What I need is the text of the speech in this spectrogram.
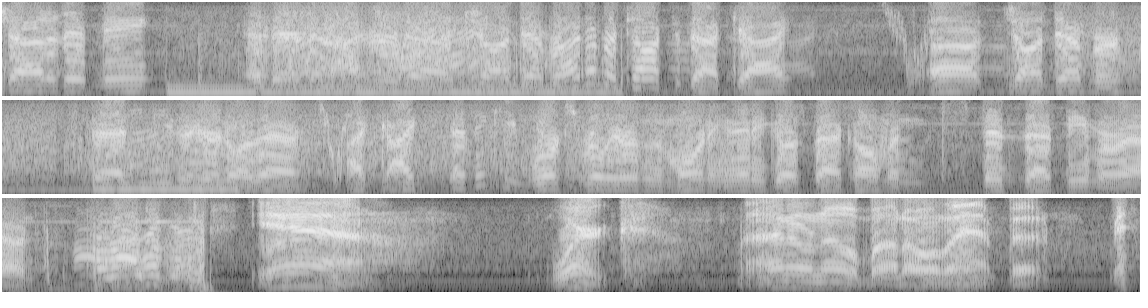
shouted at me, and then uh, I heard uh, John Denver. I never talked to that guy, uh, John Denver. Neither here nor there. I, I, I think he works really early in the morning, and then he goes back home and spins that beam around. Yeah, work. I don't know about all that, but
